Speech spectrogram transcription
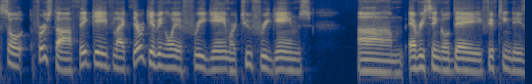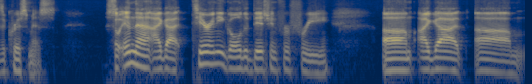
So first off, they gave like they were giving away a free game or two free games um, every single day, 15 days of Christmas. So in that, I got Tyranny Gold Edition for free. Um, I got um,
